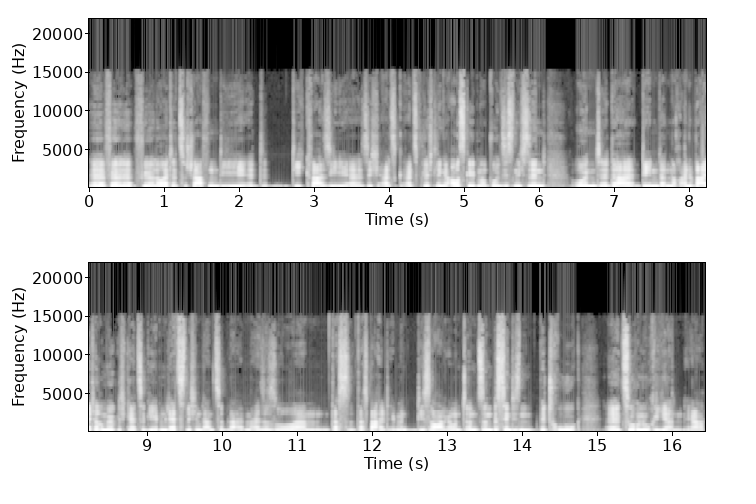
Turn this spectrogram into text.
äh, für, für Leute zu schaffen, die, die quasi äh, sich als, als Flüchtlinge ausgeben, obwohl sie es nicht sind und äh, da denen dann noch eine weitere Möglichkeit zu geben, letztlich im Land zu bleiben. Also so, ähm, das, das war halt eben die Sorge und, und so ein bisschen diesen Betrug äh, zu honorieren, ja.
